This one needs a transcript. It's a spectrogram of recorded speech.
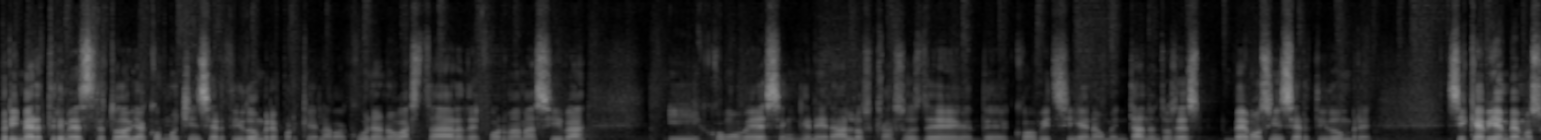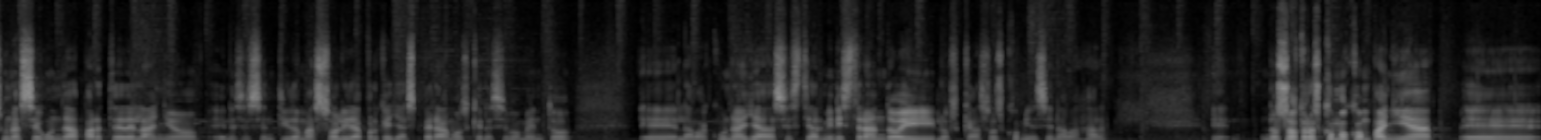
primer trimestre todavía con mucha incertidumbre porque la vacuna no va a estar de forma masiva y como ves en general los casos de, COVID siguen aumentando, entonces vemos incertidumbre. Sí que bien vemos una segunda parte del año en ese sentido más sólida porque ya esperamos que en ese momento eh, la vacuna ya se esté administrando y los casos comiencen a bajar. Eh, nosotros como compañía eh,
